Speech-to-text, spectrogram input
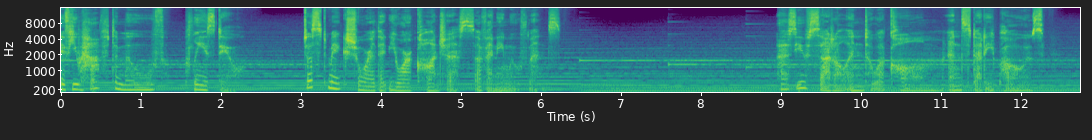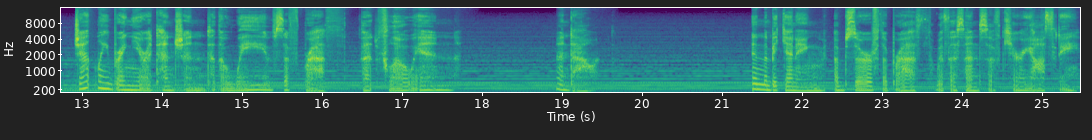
If you have to move, please do. Just make sure that you are conscious of any movements. As you settle into a calm and steady pose, gently bring your attention to the waves of breath that flow in and out. In the beginning, observe the breath with a sense of curiosity.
